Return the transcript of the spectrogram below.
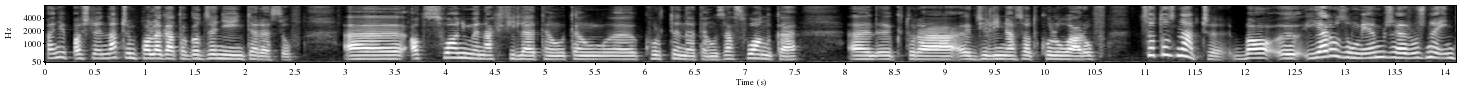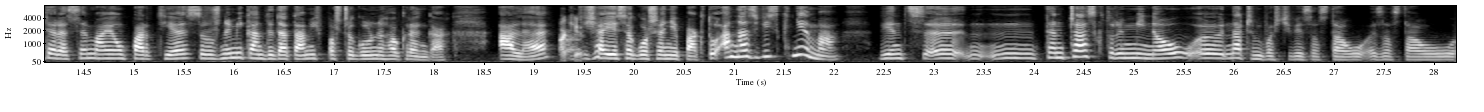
Panie pośle, na czym polega to godzenie interesów? E, odsłońmy na chwilę tę, tę kurtynę, tę zasłonkę, e, która dzieli nas od kuluarów. Co to znaczy? Bo y, ja rozumiem, że różne interesy mają partie z różnymi kandydatami w poszczególnych okręgach, ale tak jest. dzisiaj jest ogłoszenie paktu, a nazwisk nie ma. Więc y, ten czas, który minął, y, na czym właściwie został, został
